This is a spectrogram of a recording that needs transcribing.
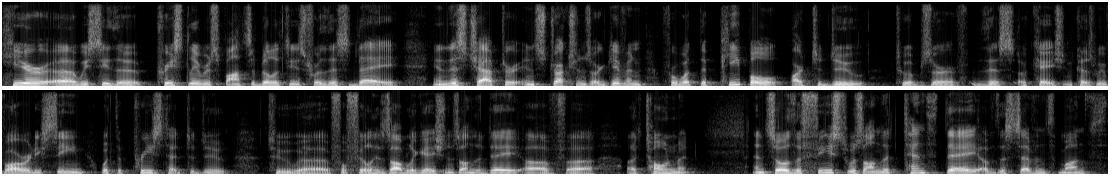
Here uh, we see the priestly responsibilities for this day. In this chapter, instructions are given for what the people are to do to observe this occasion, because we've already seen what the priest had to do to uh, fulfill his obligations on the day of atonement. And so the feast was on the 10th day of the seventh month,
